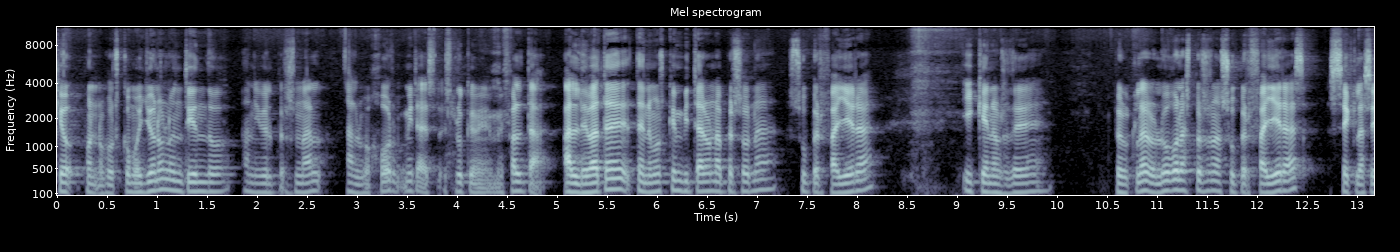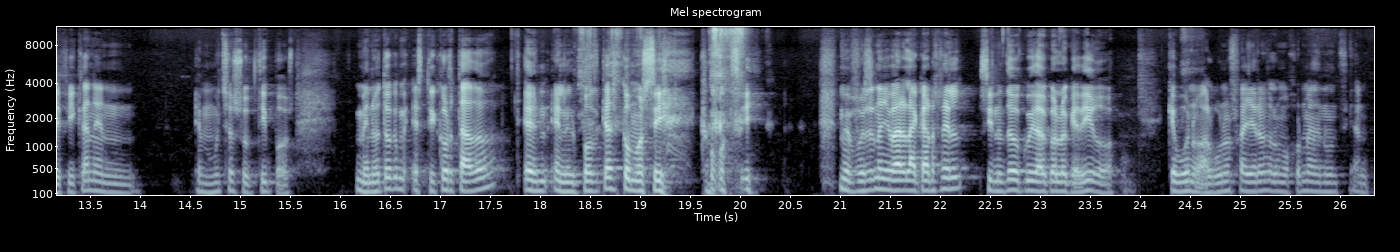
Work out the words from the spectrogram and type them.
que, bueno, pues como yo no lo entiendo a nivel personal, a lo mejor, mira, es, lo que me, falta. Al debate tenemos que invitar a una persona súper fallera y que nos dé... Pero claro, luego las personas súper falleras se clasifican en, en muchos subtipos me noto que estoy cortado en, el podcast como si, como si me fuesen a llevar a la cárcel si no tengo cuidado con lo que digo. Que bueno, algunos falleros a lo mejor me denuncian.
